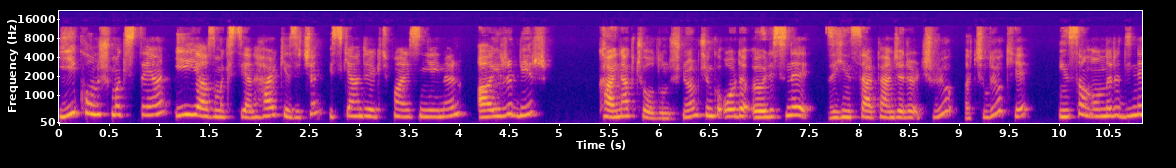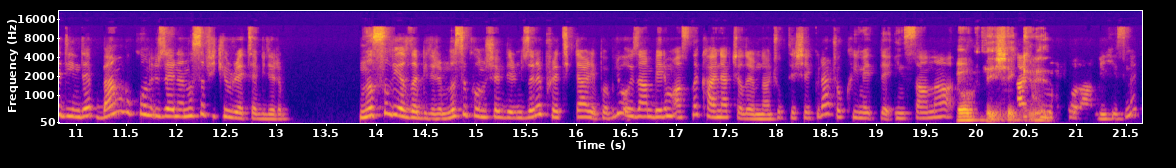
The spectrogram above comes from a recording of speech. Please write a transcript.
İyi konuşmak isteyen, iyi yazmak isteyen herkes için İskenderiye Kütüphanesi'nin yayınlarının ayrı bir kaynakça olduğunu düşünüyorum. Çünkü orada öylesine zihinsel pencereler açılıyor, açılıyor ki insan onları dinlediğinde ben bu konu üzerine nasıl fikir üretebilirim? Nasıl yazabilirim, nasıl konuşabilirim üzerine pratikler yapabiliyor. O yüzden benim aslında kaynakçalarımdan çok teşekkürler. Çok kıymetli insanlığa Çok teşekkür ederim. olan bir hizmet.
